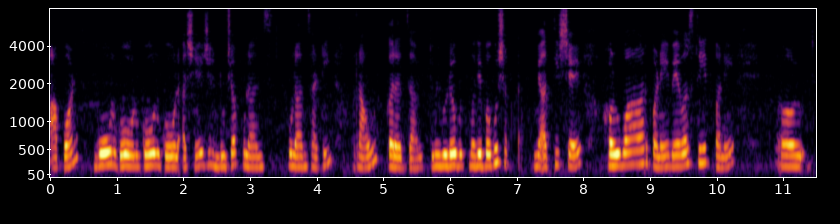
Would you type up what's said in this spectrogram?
आपण गोल गोल गोल गोल असे झेंडूच्या फुलांस फुलांसाठी राऊंड करत जावे. तुम्ही व्हिडिओमध्ये बघू शकता. मी अतिशय हळुवारपणे व्यवस्थितपणे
